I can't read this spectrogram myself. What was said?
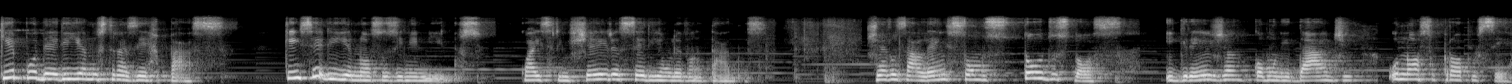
Que poderia nos trazer paz? Quem seriam nossos inimigos? Quais trincheiras seriam levantadas? Jerusalém somos todos nós, igreja, comunidade, o nosso próprio ser.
